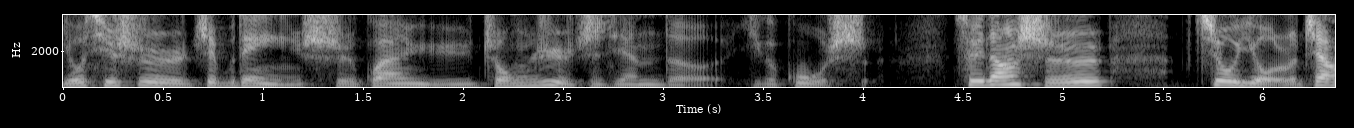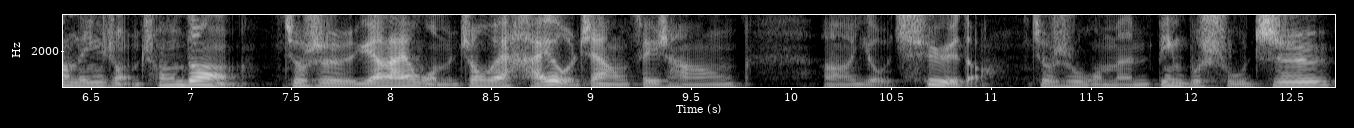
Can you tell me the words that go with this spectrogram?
尤其是这部电影是关于中日之间的一个故事，所以当时就有了这样的一种冲动，就是原来我们周围还有这样非常呃有趣的，就是我们并不熟知，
